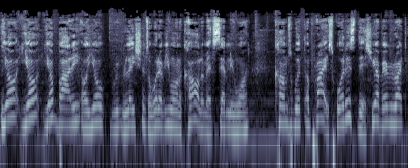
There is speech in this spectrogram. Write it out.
Your your your body or your relations or whatever you want to call them at 71 comes with a price. What is this? You have every right. To,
